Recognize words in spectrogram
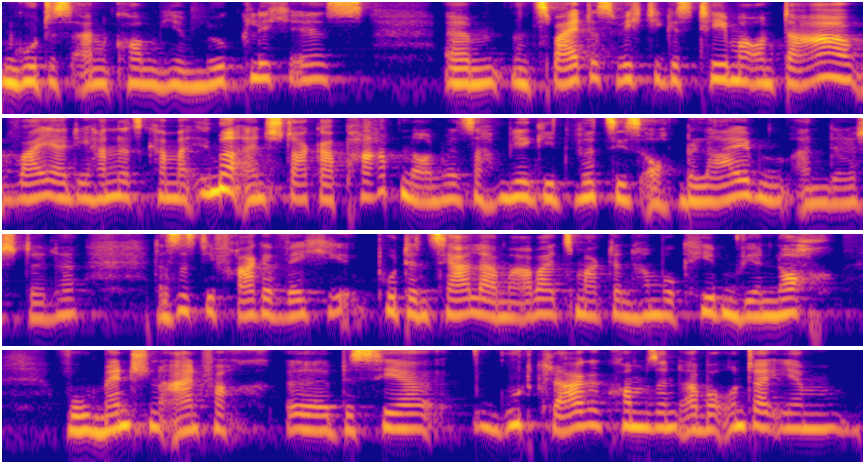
ein gutes Ankommen hier möglich ist. Ähm, ein zweites wichtiges Thema, und da war ja die Handelskammer immer ein starker Partner, und wenn es nach mir geht, wird sie es auch bleiben an der Stelle. Das ist die Frage, welche Potenziale am Arbeitsmarkt in Hamburg heben wir noch? wo Menschen einfach äh, bisher gut klargekommen sind, aber unter ihrem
